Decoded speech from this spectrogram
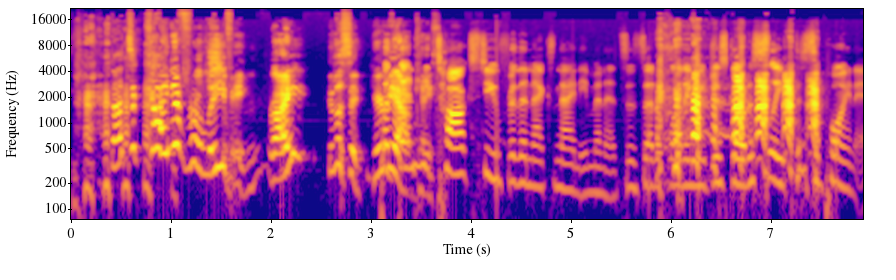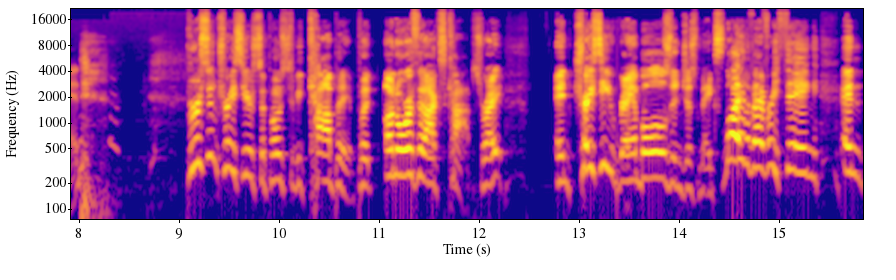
That's a kind of relieving, right? Hey, Listen, hear but me then out, he Casey. talks to you for the next 90 minutes instead of letting you just go to sleep disappointed. Bruce and Tracy are supposed to be competent but unorthodox cops, right? And Tracy rambles and just makes light of everything, and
